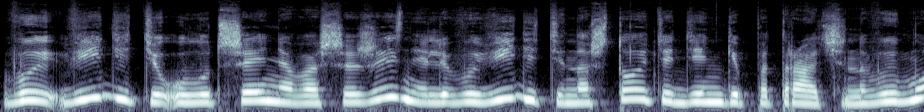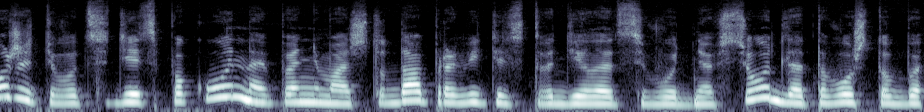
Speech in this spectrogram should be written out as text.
вы видите улучшение вашей жизни или вы видите, на что эти деньги потрачены? Вы можете вот сидеть спокойно и понимать, что да, правительство делает сегодня все для того, чтобы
